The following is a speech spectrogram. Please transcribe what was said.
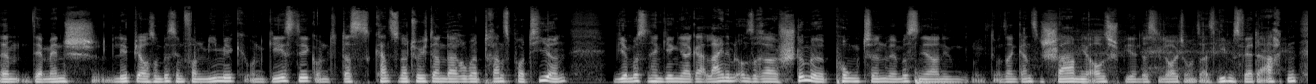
Ähm, der Mensch lebt ja auch so ein bisschen von Mimik und Gestik und das kannst du natürlich dann darüber transportieren. Wir müssen hingegen ja alleine mit unserer Stimme punkten. Wir müssen ja unseren ganzen Charme hier ausspielen, dass die Leute uns als liebenswert erachten.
